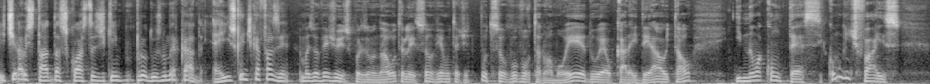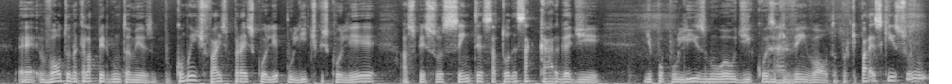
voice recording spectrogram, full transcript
e tirar o Estado das costas de quem produz no mercado. É isso que a gente quer fazer. Mas eu vejo isso, por exemplo, na outra eleição vinha muita gente, putz, eu vou votar no Amoedo, é o cara ideal e tal, e não acontece. Como que a gente faz? É, volto naquela pergunta mesmo. Como a gente faz para escolher político, escolher as pessoas sem ter essa, toda essa carga de, de populismo ou de coisa que vem em volta? Porque parece que isso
